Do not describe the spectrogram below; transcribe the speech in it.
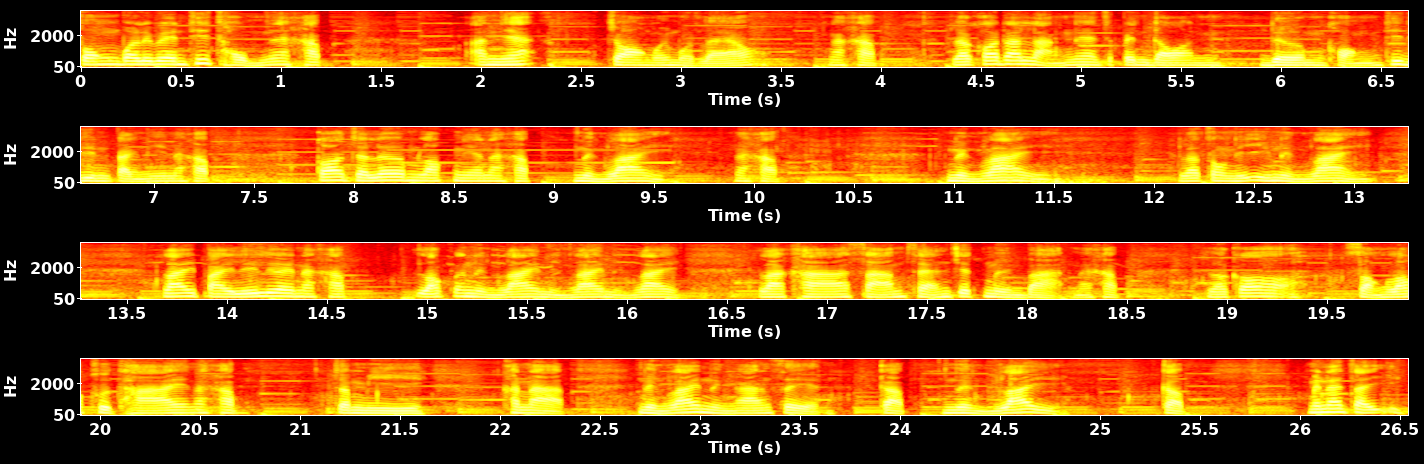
ตรงบริเวณที่ถมเนี่ยครับ อันเนี้ยจองไว้หมดแล้ว นะครับ แล้วก็ด้านหลังเนี่ยจะเป็นดอนเดิมของที่ดินแปลงนี้นะครับ ก็จะเริ่มล็อกเนี้ยนะครับหนึ่งไร่นะครับหนึ่งไร่ แล้วตรงนี้อีกหนึ่งไร่ ไล่ไปเรื่อยๆนะครับ ล็อกละหนึ่งไร่หนึ่งไร่หนึ่งไร่ ราคา 3 7 0 0 0 0 บาทนะครับ แล้วก็ 2 ล็อกสุดท้ายนะครับ จะมีขนาด 1 ไร่1งานเศษกับ 1 ไร่กับไม่แน่ใจอีก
